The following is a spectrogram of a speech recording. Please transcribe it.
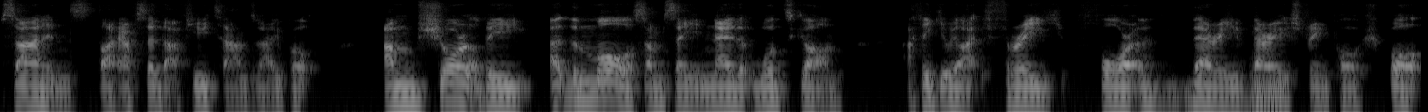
signings. Like I've said that a few times now, but I'm sure it'll be at the most. I'm saying now that Wood's gone, I think it'll be like three, four, a very, very mm. extreme push. But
